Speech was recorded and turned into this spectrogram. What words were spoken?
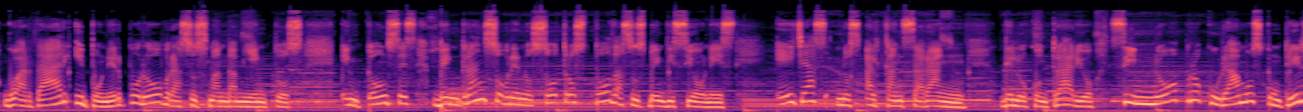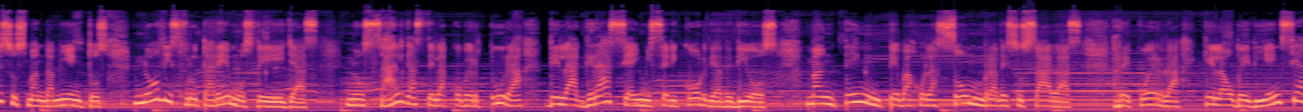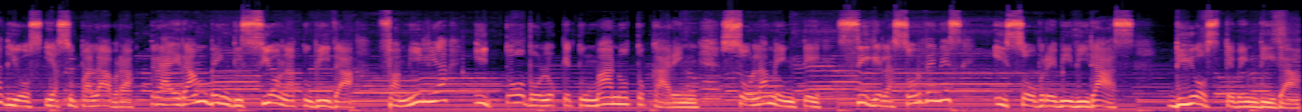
guardar y poner por obra sus mandamientos. Entonces vendrán sobre nosotros todas sus bendiciones ellas nos alcanzarán. De lo contrario, si no procuramos cumplir sus mandamientos, no disfrutaremos de ellas. No salgas de la cobertura de la gracia y misericordia de Dios. Mantente bajo la sombra de sus alas. Recuerda que la obediencia a Dios y a su palabra traerán bendición a tu vida, familia y todo lo que tu mano tocaren. Solamente sigue las órdenes y sobrevivirás. Dios te bendiga.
